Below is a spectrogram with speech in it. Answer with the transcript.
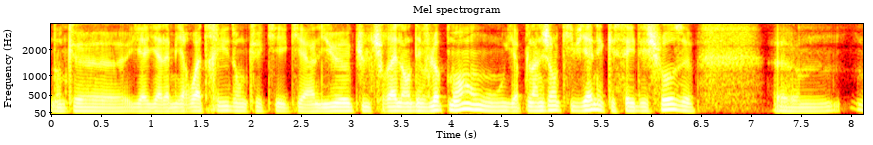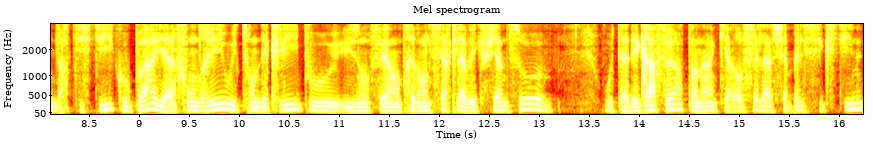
Donc euh, il y, a la miroiterie, donc qui, est un lieu culturel en développement où il y a plein de gens qui viennent et qui essayent des choses euh, artistiques ou pas. Il y a la fonderie où ils tournent des clips où ils ont fait entrer dans le cercle avec Fianso où tu as des graffeurs, tu en as un qui a refait la chapelle Sixtine,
